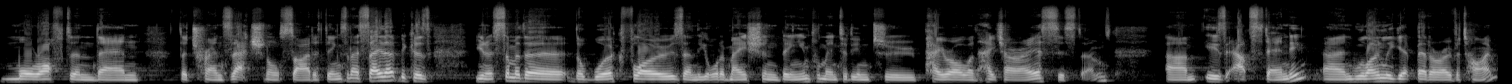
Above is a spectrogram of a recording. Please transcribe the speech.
more often than the transactional side of things. And I say that because you know some of the the workflows and the automation being implemented into payroll and HRIS systems um, is outstanding and will only get better over time.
